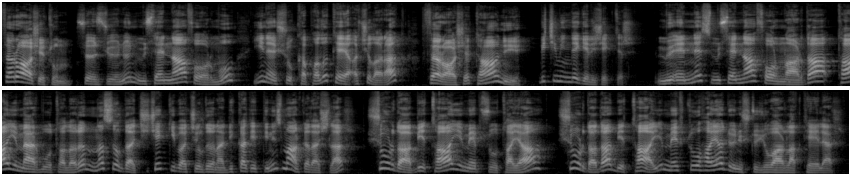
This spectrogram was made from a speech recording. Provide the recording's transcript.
feraşetun sözcüğünün müsenna formu yine şu kapalı t'ye açılarak feraşetani biçiminde gelecektir. Müennes müsenna formlarda tayi merbutaların nasıl da çiçek gibi açıldığına dikkat ettiniz mi arkadaşlar? Şurada bir tayi mebsutaya, şurada da bir tayi meftuhaya dönüştü yuvarlak t'ler.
